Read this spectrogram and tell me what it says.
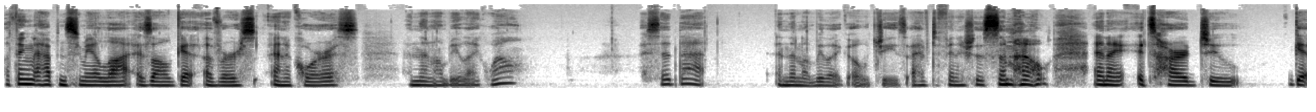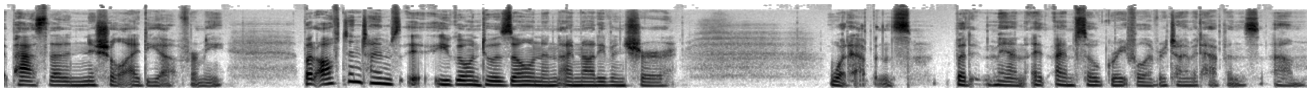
A thing that happens to me a lot is I'll get a verse and a chorus and then I'll be like, well, I said that. And then I'll be like, oh, geez, I have to finish this somehow. And I, it's hard to get past that initial idea for me. But oftentimes it, you go into a zone and I'm not even sure what happens. But man, I, am so grateful every time it happens. Um,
